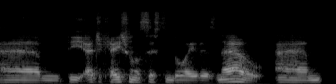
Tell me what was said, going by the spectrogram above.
um, the educational system the way it is now, um,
